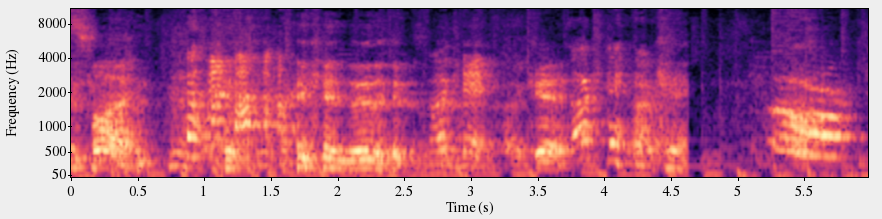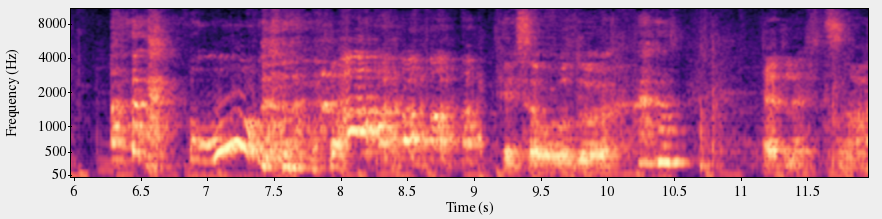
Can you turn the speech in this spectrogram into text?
It's fine. I can do this. Okay. Okay. Okay. Okay. Okay, so we will do deadlifts now.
